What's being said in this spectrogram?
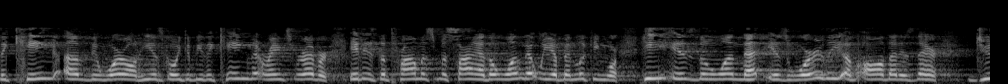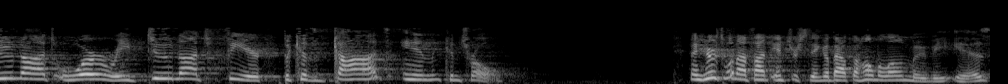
the king of the world. He is going to be the king that reigns forever. It is the promised Messiah, the one that we have been looking for. He is the one that is worthy of all that is there. Do not worry. Do not fear because God's in control. Now here's what I find interesting about the Home Alone movie is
